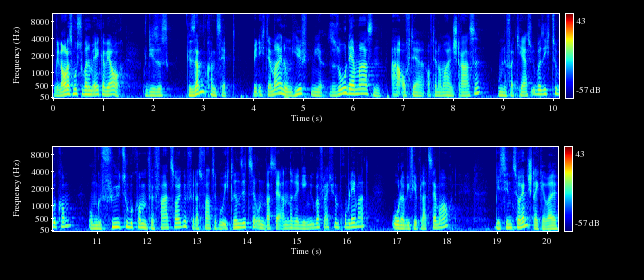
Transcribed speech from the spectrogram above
Und genau das musst du bei einem LKW auch. Und dieses Gesamtkonzept, bin ich der Meinung, hilft mir so dermaßen A, auf der, auf der normalen Straße, um eine Verkehrsübersicht zu bekommen, um Gefühl zu bekommen für Fahrzeuge, für das Fahrzeug, wo ich drin sitze und was der andere gegenüber vielleicht für ein Problem hat oder wie viel Platz der braucht, bis hin zur Rennstrecke, weil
